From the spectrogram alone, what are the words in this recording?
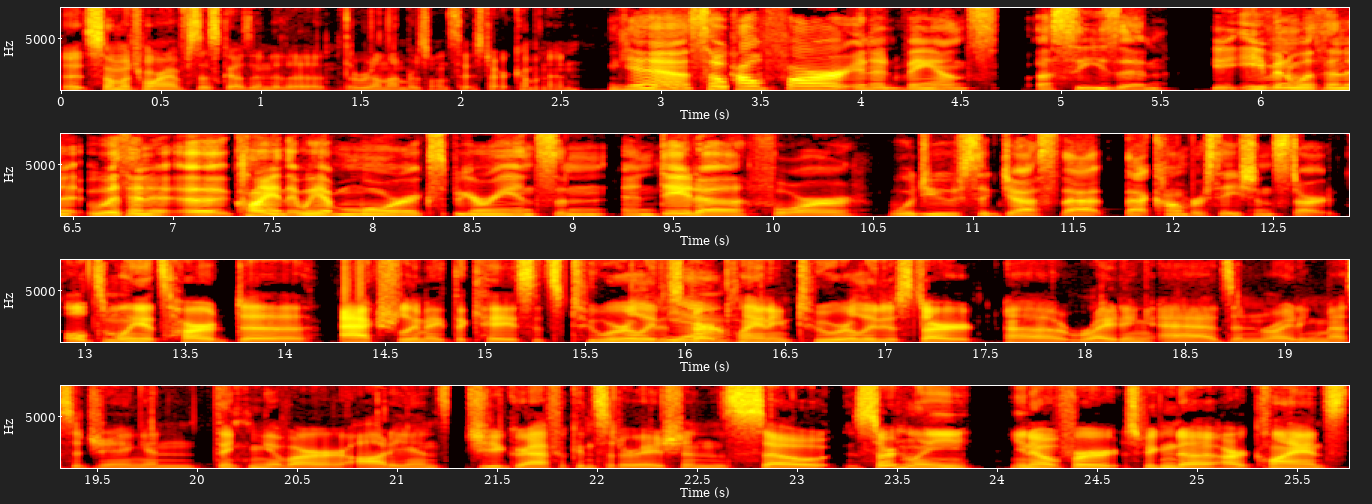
Uh, So much more emphasis goes into the, the real numbers once they start coming in. Yeah. So how far in advance a season, even within a, within a, a client that we have more experience and, and data for, would you suggest that that conversation start? ultimately it's hard to actually make the case. It's too early to Yeah. start planning, too early to start uh, writing ads and writing messaging and thinking of our audience, geographic considerations. So certainly, you know, for speaking to our clients,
